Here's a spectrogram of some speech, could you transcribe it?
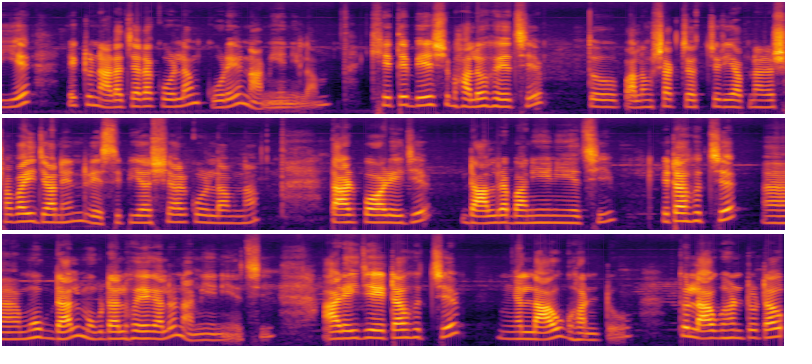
দিয়ে একটু নাড়াচাড়া করলাম, করে নামিয়ে নিলাম। খেতে বেশ ভালো হয়েছে। তো পালং শাক চচ্চড়ি আপনারা সবাই জানেন, রেসিপি আর শেয়ার করলাম না। তারপর এই যে ডালরা বানিয়ে নিয়েছি। এটা হচ্ছে মুগ ডাল। মুগ ডাল হয়ে গেল, নামিয়ে নিয়েছি। আর এই যে এটা হচ্ছে লাউ ঘন্ট। তো লাউ ঘন্টটাও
